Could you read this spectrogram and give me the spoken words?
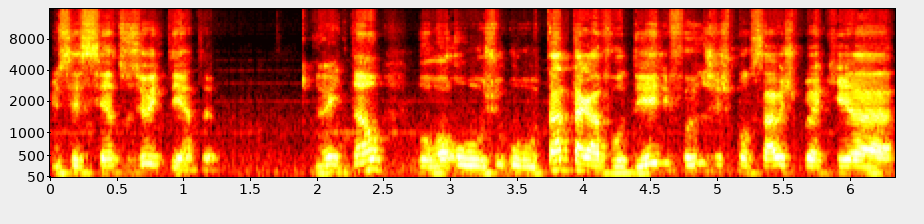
1680. Então, o, o, o tataravô dele foi um dos responsáveis por aquela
